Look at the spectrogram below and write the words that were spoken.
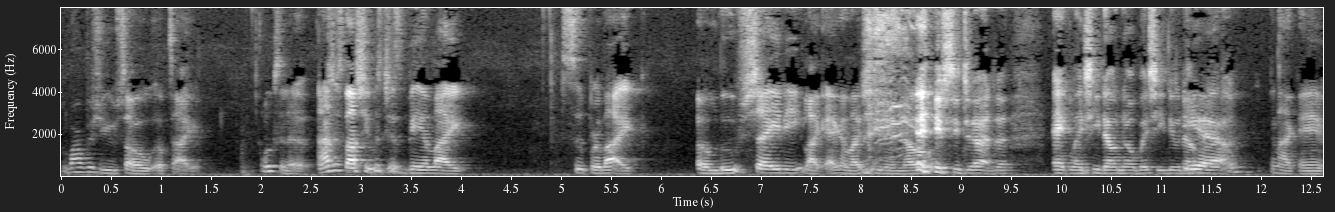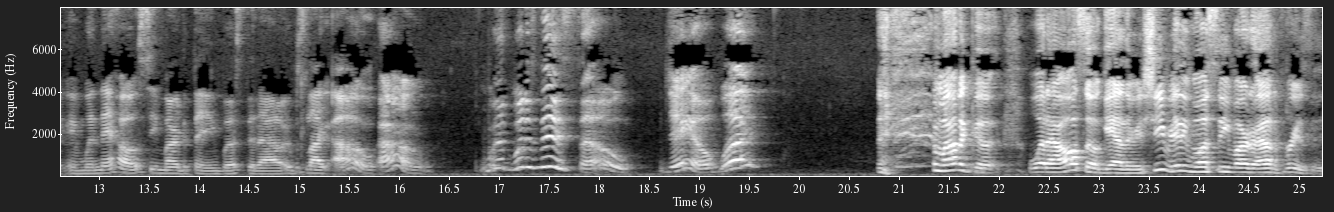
Why was you so uptight? Loosen up. I just thought she was just being like super like aloof, shady, like acting like she didn't know. she tried to act like she don't know, but she do know. Yeah. Like and, and when that whole C murder thing busted out, it was like, oh, oh, what what is this? Oh, jail. What? Monica, what I also gather is she really wants to C-Murder out of prison.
